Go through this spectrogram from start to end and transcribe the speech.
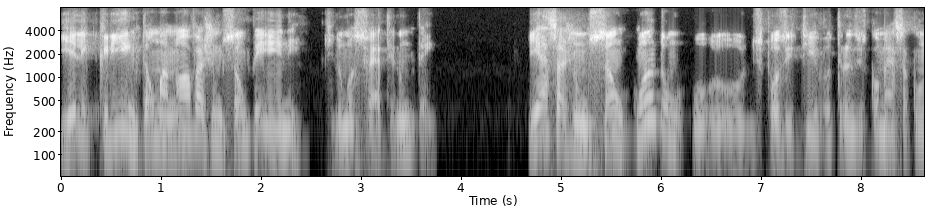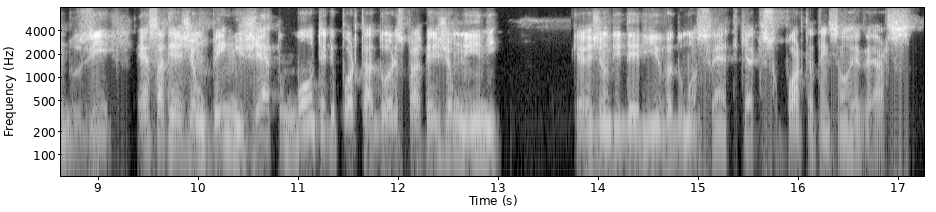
E ele cria, então, uma nova junção PN, que no MOSFET não tem. E essa junção, quando o, o, o dispositivo o transistor começa a conduzir, essa região P injeta um monte de portadores para a região N, que é a região de deriva do MOSFET, que é a que suporta a tensão reversa.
